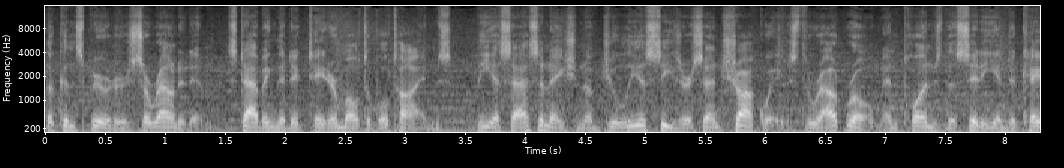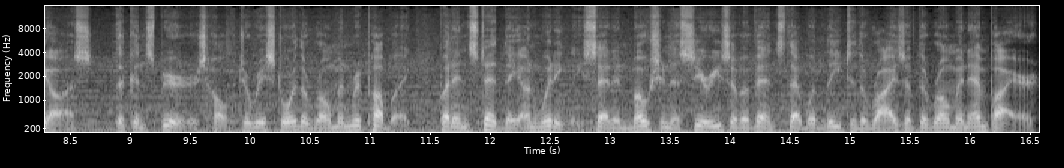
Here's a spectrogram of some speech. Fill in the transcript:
the conspirators surrounded him, stabbing the dictator multiple times. The assassination of Julius Caesar sent shockwaves throughout Rome and plunged the city into chaos. The conspirators hoped to restore the Roman Republic, but instead they unwittingly set in motion a series of events that would lead to the rise of the Roman Empire.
